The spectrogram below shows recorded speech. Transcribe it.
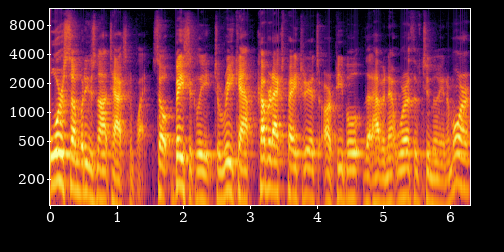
Or somebody who's not tax compliant. So basically, to recap, covered expatriates are people that have a net worth of 2 million or more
